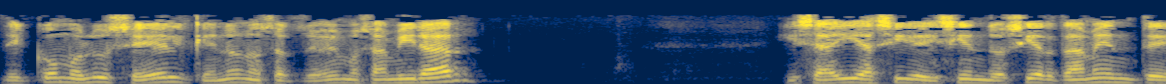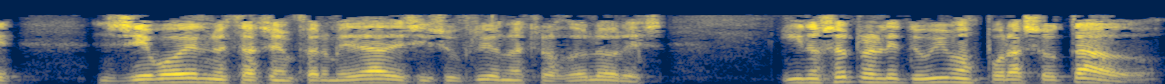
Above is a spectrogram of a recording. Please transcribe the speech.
de cómo luce él que no nos atrevemos a mirar. Isaías sigue diciendo, ciertamente llevó él nuestras enfermedades y sufrió nuestros dolores, y nosotros le tuvimos por azotado,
